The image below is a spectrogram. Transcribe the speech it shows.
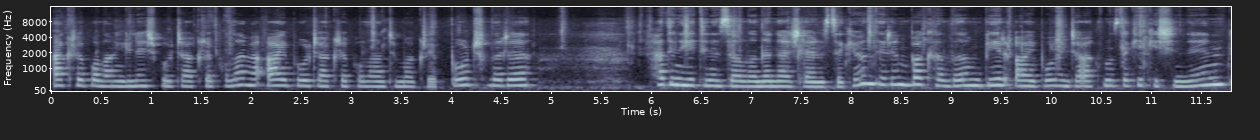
akrep olan, güneş burcu akrep olan ve ay burcu akrep olan tüm akrep burçları Hadi niyetinizi alın, enerjilerinizi gönderin. Bakalım bir ay boyunca aklınızdaki kişinin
